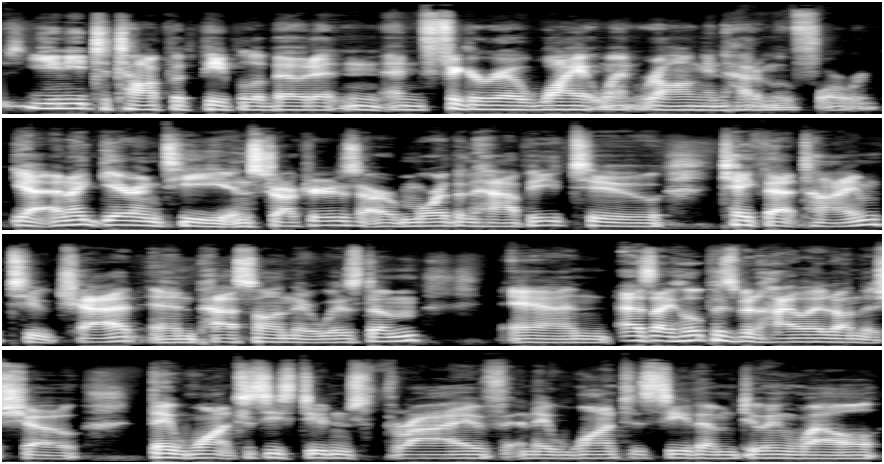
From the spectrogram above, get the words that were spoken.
you need to talk with people about it and, and figure out why it went wrong and how to move forward. Yeah, and I guarantee instructors are more than happy to take that time to chat and pass on their wisdom. And as I hope has been highlighted on the show, they want to see students thrive and they want to see them doing well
